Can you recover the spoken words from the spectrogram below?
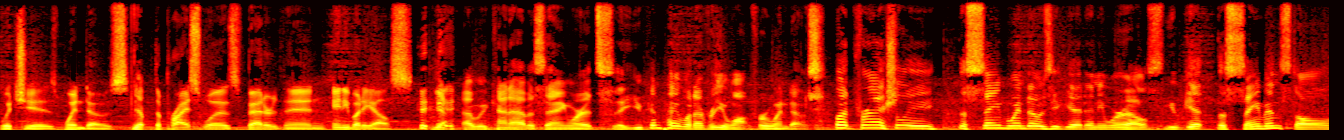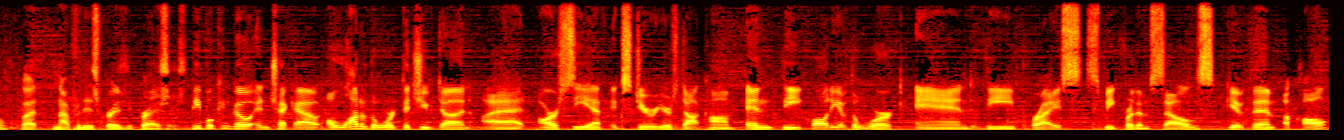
which is windows. Yep. The price was better than anybody else. Yeah. uh, we kind of have a saying where it's uh, you can pay whatever you want for windows. But for actually the same windows you get anywhere else, you get the same install, but not for these crazy prices. People can go and check out a lot of the work that you've done at rcfexteriors.com and the quality of the work and the price speak for themselves. Give them a call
